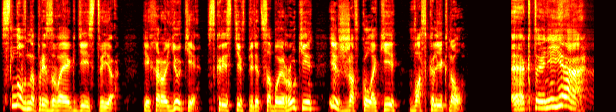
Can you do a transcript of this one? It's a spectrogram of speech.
словно призывая к действию. И Харуюки, скрестив перед собой руки и сжав кулаки, воскликнул. «Это не я!»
